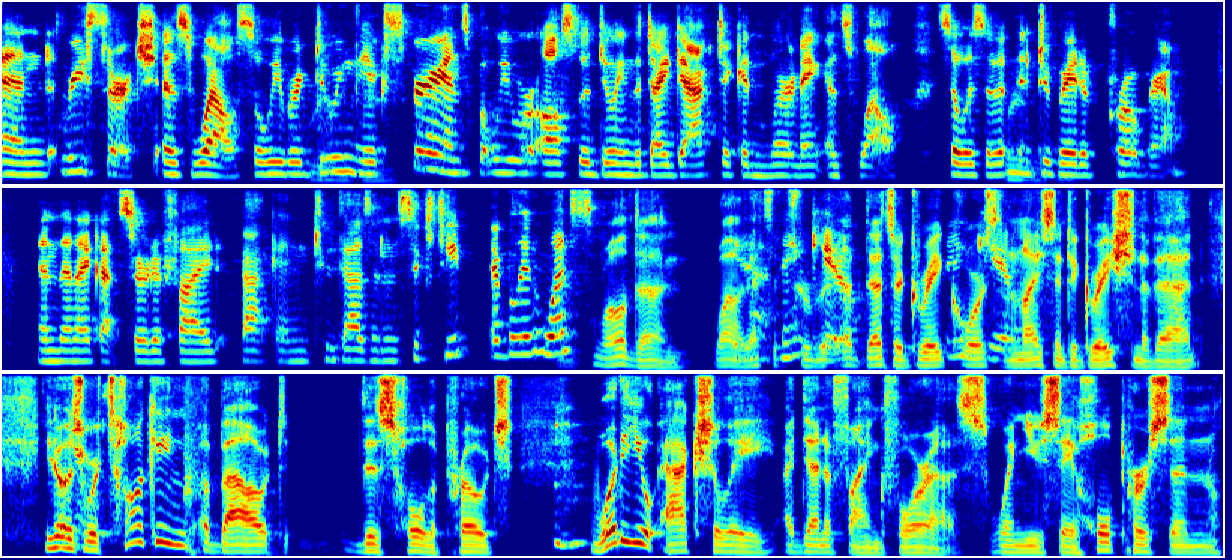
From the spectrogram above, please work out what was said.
and research as well. So we were doing the experience, but we were also doing the didactic and learning as well. So it was an integrative program and then I got certified back in 2016, I believe it was. Well done. Wow, yeah, that's a that's a great thank course you. and a nice integration of that. You know, as we're talking about this whole approach, mm-hmm. what are you actually identifying for us when you say whole person,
